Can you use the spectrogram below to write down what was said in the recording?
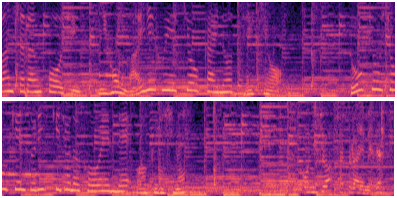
般社団法人日本 IFA 協会の提供。東京証券取引所の講演でお送りします。こんにちは桜井英明です。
